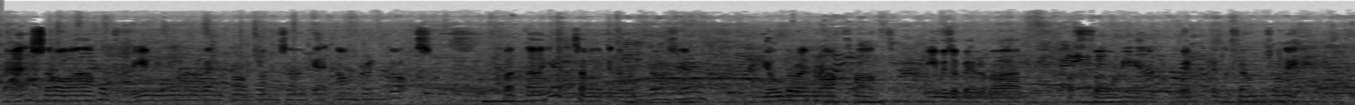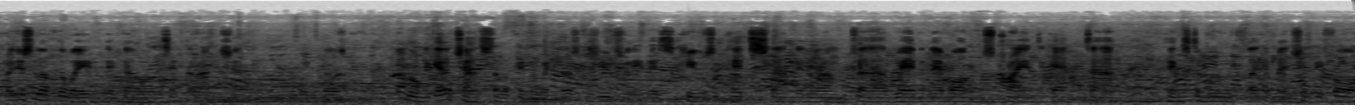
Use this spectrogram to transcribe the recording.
fair. So uh, hopefully we won't have any problems uh, getting on Gringotts. But uh, yeah, let's have a look in the windows here. Gilderoy Lockhart. He was a bit of a, a phony and a wimp in the films, wasn't he? But I just love the way that they've done all this interaction in the windows. I don't normally get a chance to look in the windows because usually there's queues of kids standing around uh, waving their wands trying to get uh, things to move like I've mentioned before.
